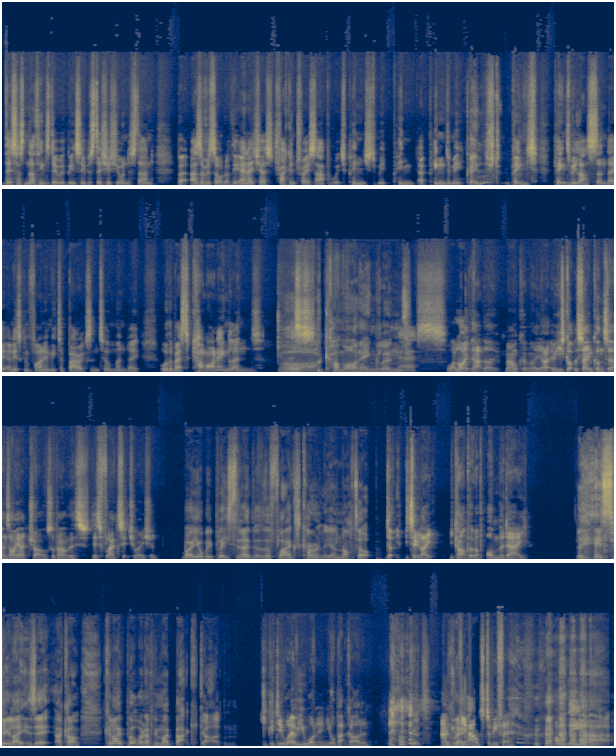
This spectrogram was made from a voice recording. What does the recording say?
This has nothing to do with being superstitious, you understand, but as a result of the NHS track and trace app, which pinged me, ping, uh, pinged me, Pinged. pinged, pinged me last Sunday, and is confining me to barracks until Monday. All the best. Come on, England. Oh, come on, England. Yes. Well, I like that though, Malcolm. I, I, he's got the same concerns I had, Charles, about this this flag situation. Well, you'll be pleased to know that the flags currently are not up. D- It's too late. You can't put them up on the day. it's too late, is it? I can't. Can I put one up in my back garden? You could do whatever you want in your back garden Oh, good. and with your house. To be fair, On the uh,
